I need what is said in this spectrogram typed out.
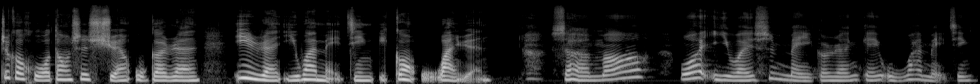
这个活动是选五个人，一人一万美金，一共五万元。什么？我以为是每个人给五万美金。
